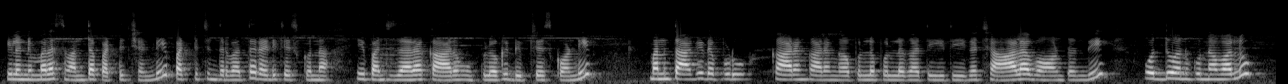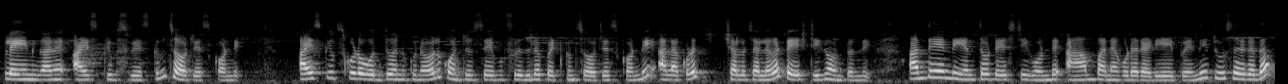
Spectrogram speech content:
ఇలా నిమ్మరసం అంతా పట్టించండి. పట్టించిన తర్వాత రెడీ చేసుకున్న ఈ పంచదార కారం ఉప్పులోకి డిప్ చేసుకోండి. మనం తాగేటప్పుడు కారం కారంగా పుల్ల పుల్లగా తీయ తీయగా చాలా బాగుంటుంది. వద్దు అనుకున్న వాళ్ళు ప్లెయిన్గానే ఐస్ క్యూబ్స్ వేసుకుని సర్వ్ చేసుకోండి. ఐస్ క్యూబ్స్ కూడా వద్దు అనుకునే వాళ్ళు కొంచెం సేపు ఫ్రిడ్జ్లో పెట్టుకుని సర్వ్ చేసుకోండి. అలా కూడా చల్ల చల్లగా టేస్టీగా ఉంటుంది. అంతే అండి ఎంతో టేస్టీగా ఉండే ఆమ్ పన కూడా రెడీ అయిపోయింది. చూసారు కదా?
